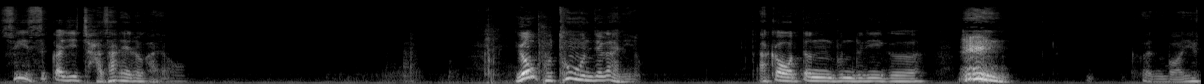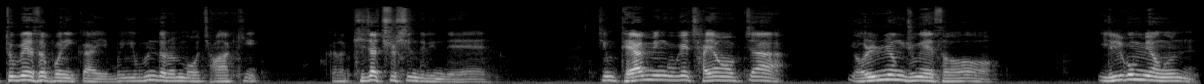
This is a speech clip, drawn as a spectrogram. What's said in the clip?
스위스까지 자살하러 가요. 이건 보통 문제가 아니에요. 아까 어떤 분들이 그, 그 뭐 유튜브에서 보니까 이- 뭐 이분들은 뭐 정확히 그런 기자 출신들인데 지금 대한민국의 자영업자 10명 중에서 7명은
